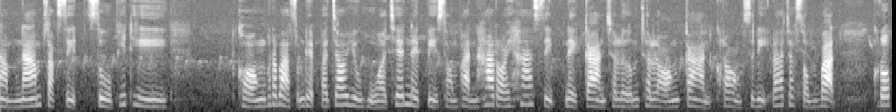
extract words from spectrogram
นำน้ำศักดิ์สิทธิ์สู่พิธีของพระบาทสมเด็จพระเจ้าอยู่หัวเช่นในปี 2550 ในการเฉลิมฉลองการครองสิริราชสมบัติ ครบ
